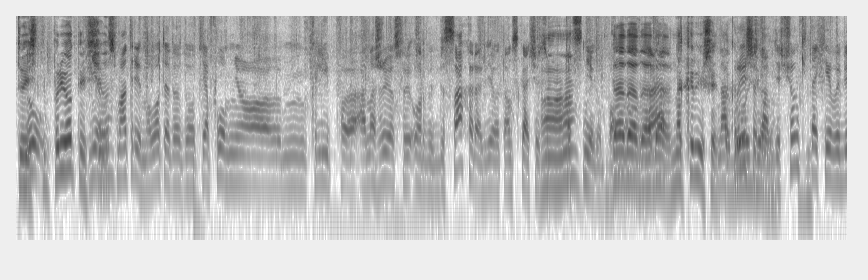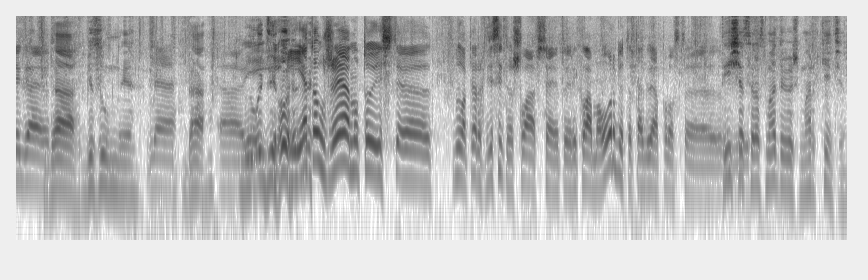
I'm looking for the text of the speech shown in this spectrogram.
То есть Ну, прет и Не, все. ну смотри, ну вот этот вот, я помню клип э, «Она живет свой орбит без сахара», где вы там скачете под снегом, Да, да, да, да, на крыше На крыше там дело. девчонки такие выбегают. Да, безумные. Да. Да, Э, было и, дело. и- и это уже, ну то есть, э, ну, во-первых, действительно шла вся эта реклама орбита тогда просто. Ты сейчас рассматриваешь маркетинг.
